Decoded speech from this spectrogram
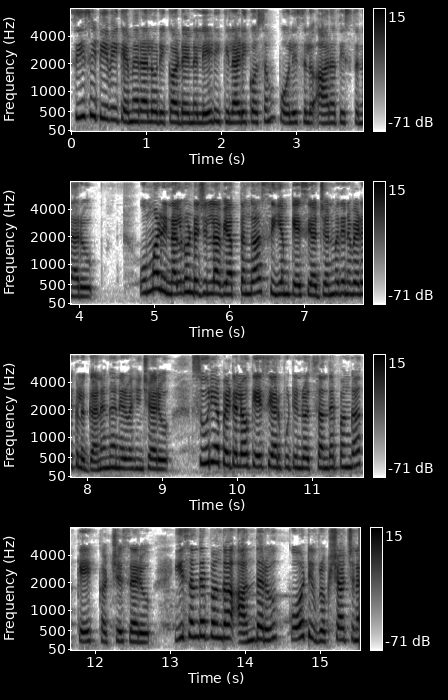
సీసీటీవీ కెమెరాలో రికార్డైన లేడీ కిలాడి కోసం పోలీసులు ఆరా తీస్తున్నారు. ఉమ్మడి నల్గొండ జిల్లా వ్యాప్తంగా సీఎం కేసీఆర్ జన్మదిన వేడుకలు ఘనంగా నిర్వహించారు. సూర్యాపేటలో కేసీఆర్ పుట్టినరోజు సందర్భంగా కేక్ కట్ చేశారు. ఈ సందర్భంగా అందరూ కోటి వృక్షార్చన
